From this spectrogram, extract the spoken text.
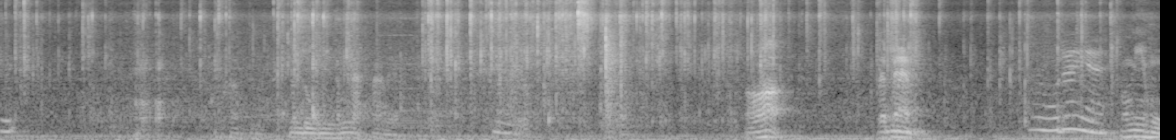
อุ้ยครับมันดูมีน้ำหนักมากเลยอืมอ๋อแบทแมน รู้ได้ไงต้องมีหู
